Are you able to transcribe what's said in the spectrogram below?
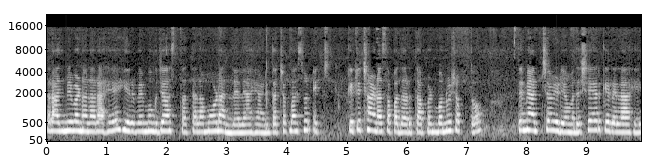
तर आज मी बनवणार आहे हिरवे मूग जे असतात त्याला मोड आणलेले आहे आणि त्याच्यापासून एक किती छान असा पदार्थ आपण बनवू शकतो. ते मी आजच्या व्हिडिओमध्ये शेअर केलेला आहे.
